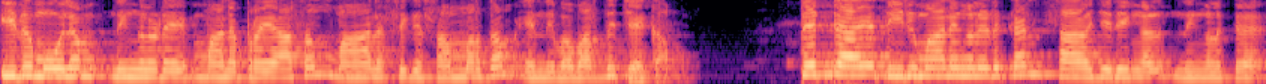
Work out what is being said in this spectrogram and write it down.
ഇതുമൂലം നിങ്ങളുടെ മനപ്രയാസം മാനസിക സമ്മർദ്ദം എന്നിവ വർദ്ധിച്ചേക്കാം. തെറ്റായ തീരുമാനങ്ങൾ എടുക്കാൻ സാഹചര്യങ്ങൾ നിങ്ങൾക്ക്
